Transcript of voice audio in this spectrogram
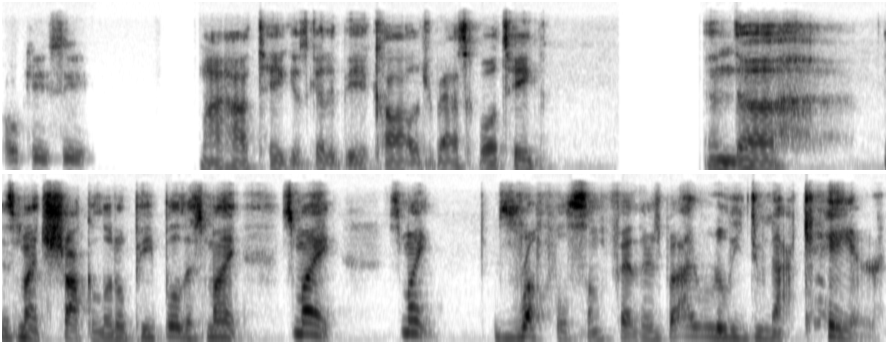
OKC. My hot take is going to be a college basketball take, and uh, this might shock a little people. This might this might this might ruffle some feathers, but I really do not care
